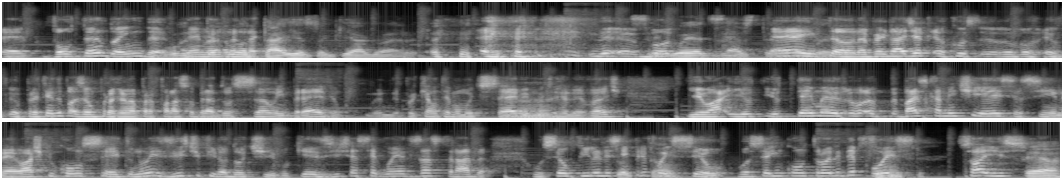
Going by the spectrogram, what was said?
é, voltando ainda... Vou né, até na, anotar na... isso aqui agora. cegonha desastrada. É, então, na verdade, eu, eu, eu, eu pretendo fazer um programa para falar sobre adoção em breve, porque é um tema muito sério uhum. e muito relevante. E, eu, e, o, e o tema é basicamente esse, assim, né? Eu acho que o conceito não existe filho adotivo, o que existe é a cegonha desastrada. O seu filho, ele sempre foi seu. Você encontrou ele depois. Sempre. Só isso. É.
